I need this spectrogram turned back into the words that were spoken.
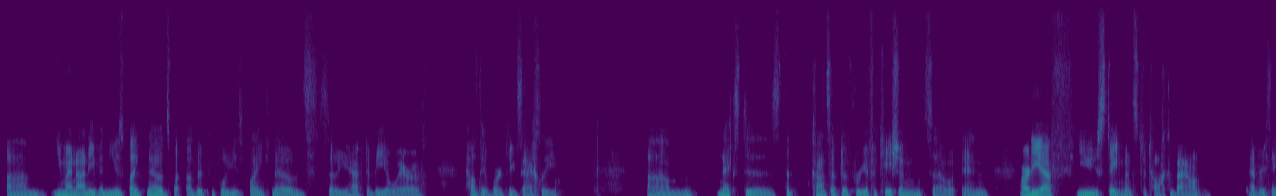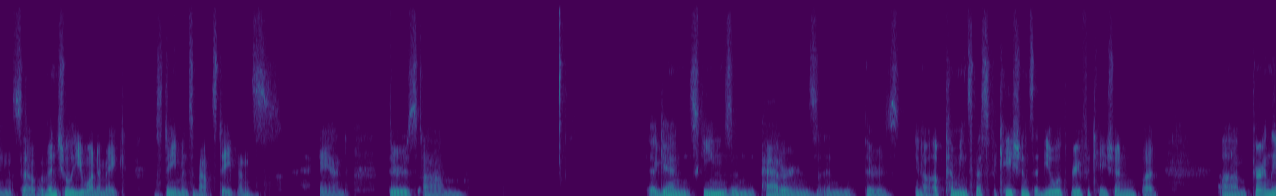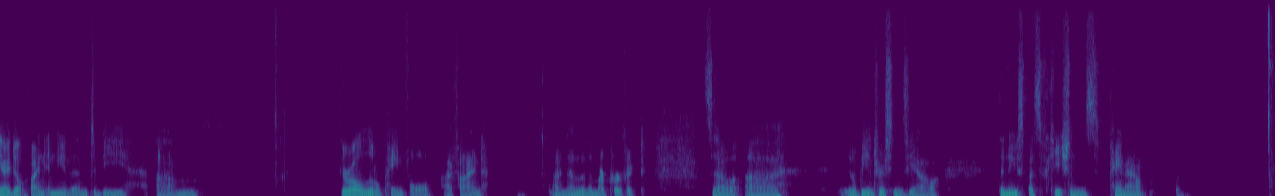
Um, you might not even use blank nodes, but other people use blank nodes. So you have to be aware of how they work exactly. Um, next is the concept of reification. So in RDF, you use statements to talk about everything. So eventually you want to make statements about statements. And there's, um, again, schemes and patterns, and there's, you know, upcoming specifications that deal with reification, but um, currently I don't find any of them to be, um, they're all a little painful, I find. Uh, none of them are perfect. So uh, it'll be interesting to see how the new specifications pan out.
